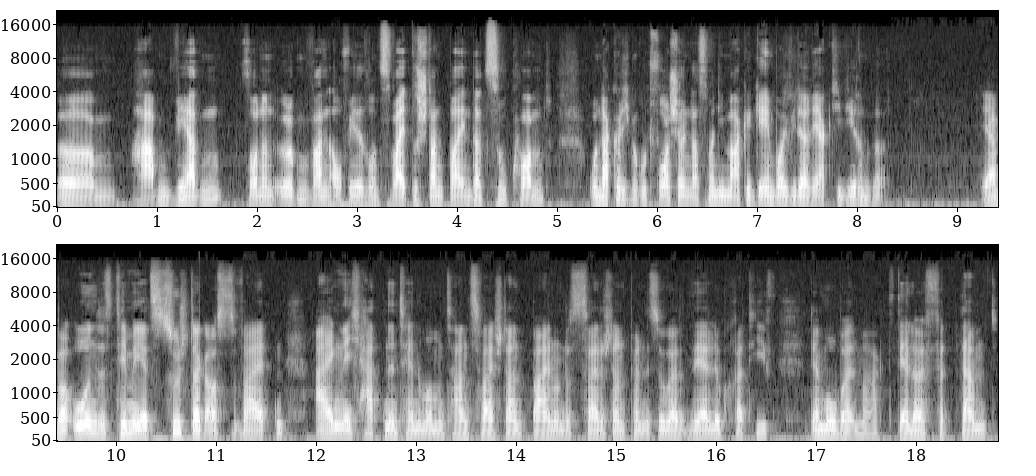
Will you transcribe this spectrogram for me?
ähm, haben werden, sondern irgendwann auch wieder so ein zweites Standbein dazukommt. Und da könnte ich mir gut vorstellen, dass man die Marke Game Boy wieder reaktivieren wird. Ja, aber ohne das Thema jetzt zu stark auszuweiten, eigentlich hat Nintendo momentan zwei Standbeine und das zweite Standbein ist sogar sehr lukrativ, der Mobile-Markt. Der läuft verdammt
